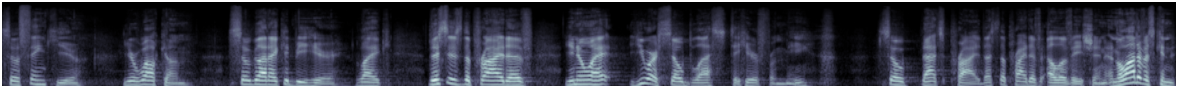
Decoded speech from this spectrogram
So, thank you. You're welcome. So glad I could be here. Like, this is the pride of, you know what? You are so blessed to hear from me. So that's pride. That's the pride of elevation. And a lot of us can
